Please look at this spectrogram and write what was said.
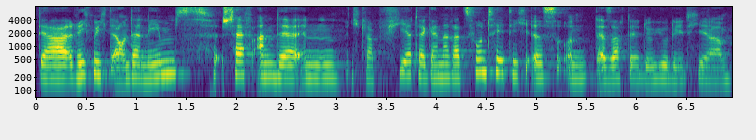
Da rief mich der Unternehmenschef an, der in, ich glaube, vierter Generation tätig ist und der sagte, du Judith, hier,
